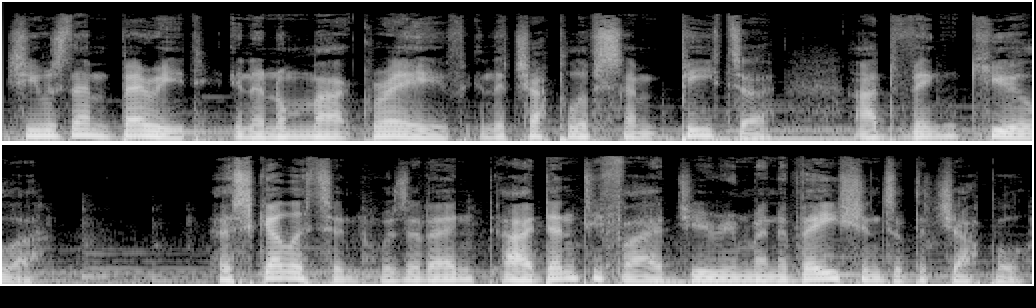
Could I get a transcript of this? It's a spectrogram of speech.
She was then buried in an unmarked grave in the chapel of St. Peter ad Vincula. Her skeleton was identified during renovations of the chapel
